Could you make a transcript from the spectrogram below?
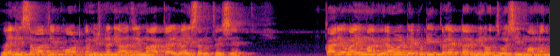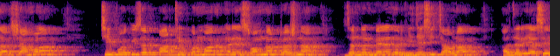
વહેલી સવારથી કોર્ટ કમિશનરની હાજરીમાં આ કાર્યવાહી શરૂ થઈ છે. કાર્યવાહીમાં વેરાવળ ડેપ્યુટી કલેક્ટર વિનોદ જોશી, મામલતદાર શામળા, ચીફ ઓફિસર પાર્થિવ પરમાર અને સોમનાથ ટ્રસ્ટના જનરલ મેનેજર વિજયસિંહ ચાવડા હાજર રહ્યા છે.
